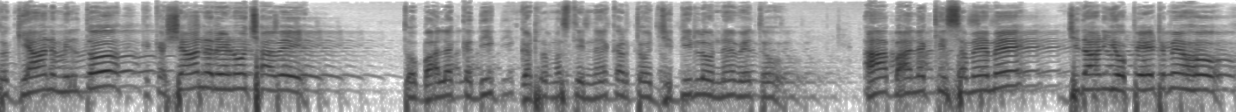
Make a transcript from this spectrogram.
तो ज्ञान मिलतो कि कशान रेणो छावे। तो बालक कदी मस्ती न करतो जिद्दीलो न वेतो। आ बालक की समय में जिदानियो पेट में हो,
